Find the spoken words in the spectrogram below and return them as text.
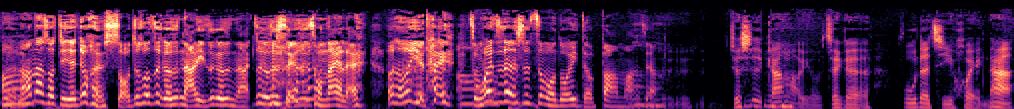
对，然后那时候姐姐就很熟，就说这个是哪里，这个是哪，这个是谁，是从哪里来？我想说也太怎么会认识这么多易德爸妈这样。就是刚好有这个服务的机会。嗯、那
